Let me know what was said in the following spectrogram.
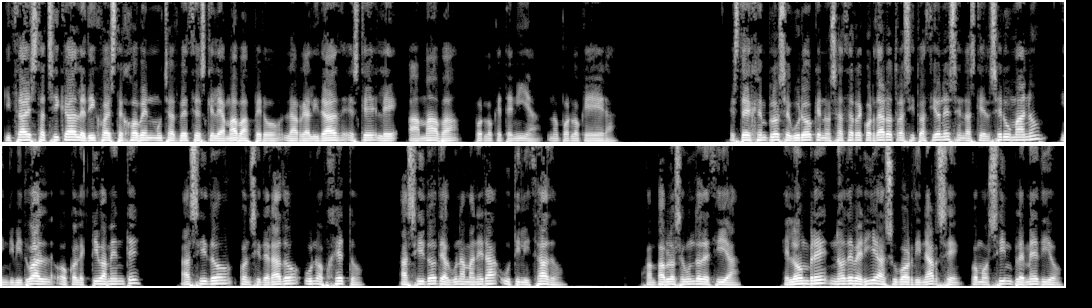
Quizá esta chica le dijo a este joven muchas veces que le amaba, pero la realidad es que le amaba por lo que tenía, no por lo que era. Este ejemplo seguro que nos hace recordar otras situaciones en las que el ser humano, individual o colectivamente, ha sido considerado un objeto, ha sido de alguna manera utilizado. Juan Pablo II decía El hombre no debería subordinarse como simple medio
